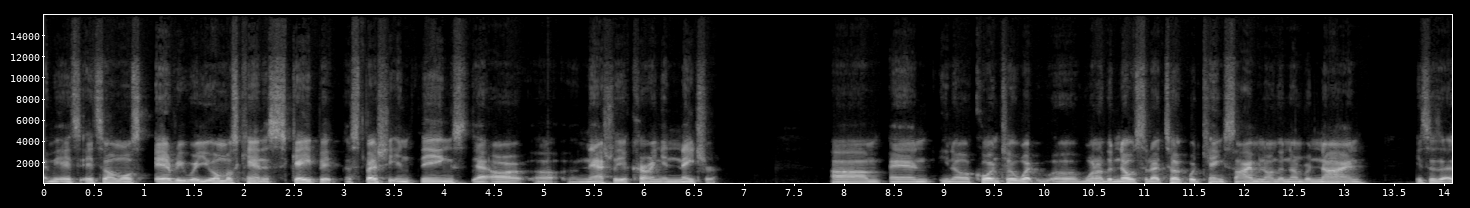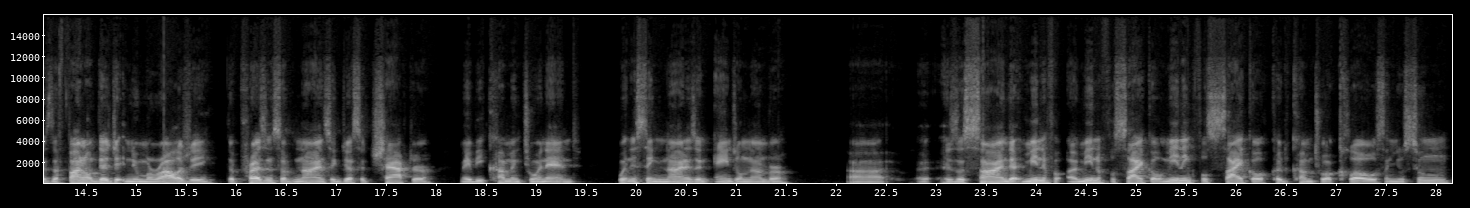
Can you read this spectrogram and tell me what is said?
I mean, it's it's almost everywhere. You almost can't escape it, especially in things that are uh, naturally occurring in nature. Um, and you know, according to what uh, one of the notes that I took with King Simon on the number nine, he says, as the final digit in numerology, the presence of nine suggests a chapter may be coming to an end. Witnessing nine as an angel number uh, is a sign that meaningful a meaningful cycle meaningful cycle could come to a close and you'll soon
